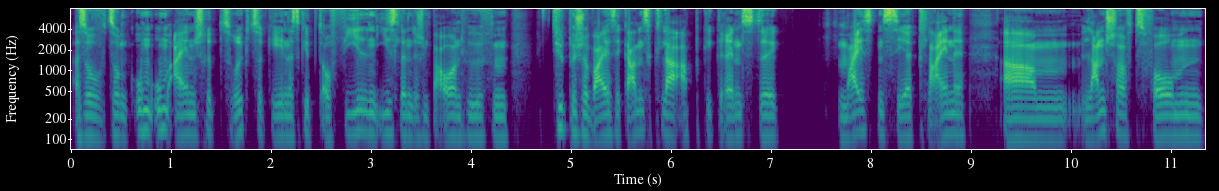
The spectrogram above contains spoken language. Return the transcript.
also so, um, um einen Schritt zurückzugehen, es gibt auf vielen isländischen Bauernhöfen typischerweise ganz klar abgegrenzte, meistens sehr kleine ähm, Landschaftsformen,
